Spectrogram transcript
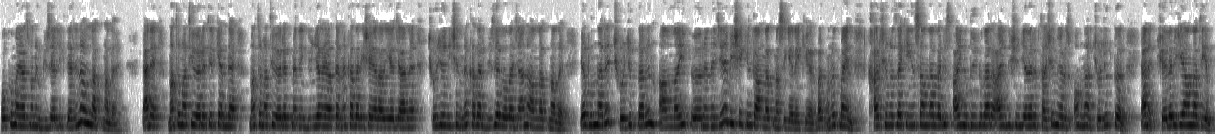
okuma yazmanın güzelliklerini anlatmalı. Yani matematiği öğretirken de matematiği öğretmenin güncel hayatta ne kadar işe yarayacağını, çocuğun için ne kadar güzel olacağını anlatmalı. Ve bunları çocukların anlayıp öğreneceği bir şekilde anlatması gerekiyor. Bak unutmayın karşımızdaki insanlarla biz aynı duyguları, aynı düşünceleri taşımıyoruz. Onlar çocuktur. Yani şöyle bir şey anlatayım.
